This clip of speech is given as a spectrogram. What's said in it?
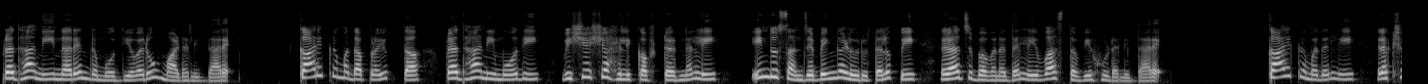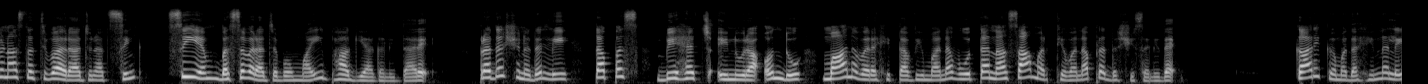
ಪ್ರಧಾನಿ ನರೇಂದ್ರ ಮೋದಿಯವರು ಮಾಡಲಿದ್ದಾರೆ. ಕಾರ್ಯಕ್ರಮದ ಪ್ರಯುಕ್ತ ಪ್ರಧಾನಿ ಮೋದಿ ವಿಶೇಷ ಹೆಲಿಕಾಪ್ಟರ್ನಲ್ಲಿ ಇಂದು ಸಂಜೆ ಬೆಂಗಳೂರು ತಲುಪಿ ರಾಜಭವನದಲ್ಲಿ ವಾಸ್ತವ್ಯ ಹೂಡಲಿದ್ದಾರೆ. ಕಾರ್ಯಕ್ರಮದಲ್ಲಿ ರಕ್ಷಣಾ ಸಚಿವ ರಾಜನಾಥ್ ಸಿಂಗ್, ಸಿಎಂ ಬಸವರಾಜ ಬೊಮ್ಮಾಯಿ ಭಾಗಿಯಾಗಲಿದ್ದಾರೆ. ಪ್ರದರ್ಶನದಲ್ಲಿ ತಪಸ್ ಬಿಎಚ್ ಇನ್ನೂರ ಒಂದು ಮಾನವರಹಿತ ವಿಮಾನವು ತನ್ನ ಸಾಮರ್ಥ್ಯವನ್ನು ಪ್ರದರ್ಶಿಸಲಿದೆ. ಕಾರ್ಯಕ್ರಮದ ಹಿನ್ನೆಲೆ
